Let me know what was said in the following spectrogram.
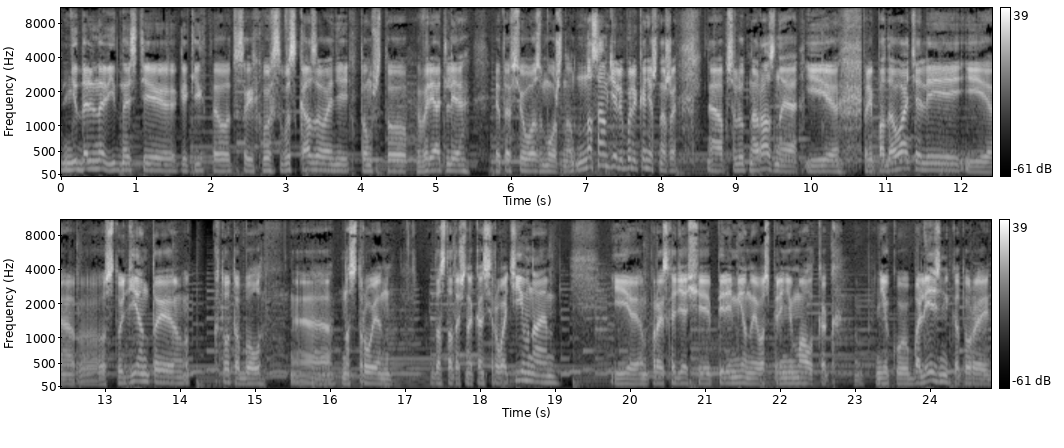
недальновидности каких-то вот своих высказываний в том, что вряд ли это все возможно. На самом деле были, конечно же, абсолютно разные и преподаватели, и э, студенты, студенты, кто-то был э, настроен достаточно консервативно, и происходящие перемены воспринимал как некую болезнь, которой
